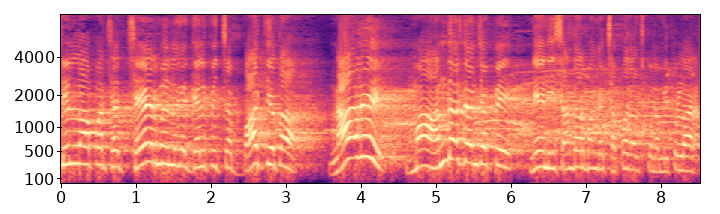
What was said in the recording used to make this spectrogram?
జిల్లా పరిషత్ చైర్మన్లుగా గెలిపించే బాధ్యత నాది మా అందరిది అని చెప్పి నేను ఈ సందర్భంగా చెప్పదలుచుకున్న మిత్రులారా.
